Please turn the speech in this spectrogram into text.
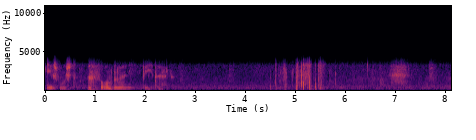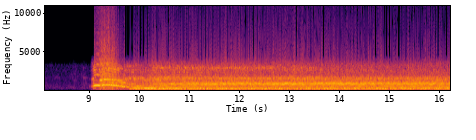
és most meg fogom ölni Pétert.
